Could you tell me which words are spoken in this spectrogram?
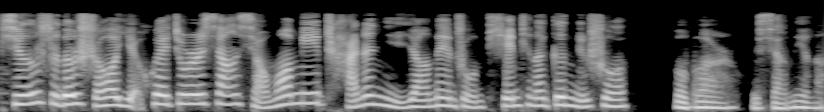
平时的时候也会就是像小猫咪缠着你一样那种甜甜的跟你说宝贝儿我想你了。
